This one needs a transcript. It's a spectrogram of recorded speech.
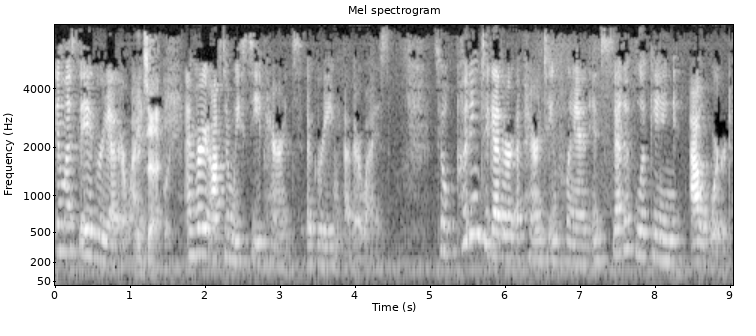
Unless they agree otherwise. Exactly. And very often we see parents agreeing otherwise. So, putting together a parenting plan, instead of looking outward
